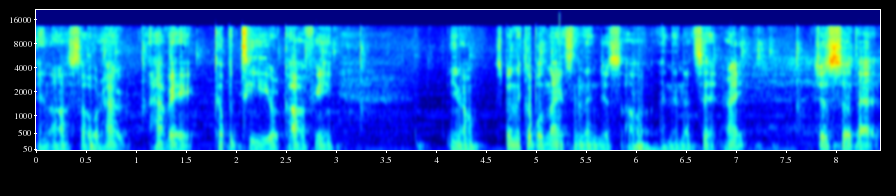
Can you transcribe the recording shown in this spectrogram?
in Oslo or have have a cup of tea or coffee. You know, spend a couple nights and then just I'll, and then that's it, right? Just so that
